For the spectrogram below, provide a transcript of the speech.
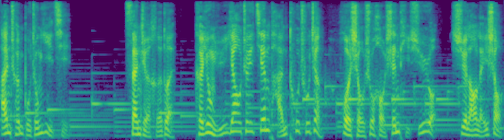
鹌鹑补中益气。三者合炖，可用于腰椎间盘突出症或手术后身体虚弱、虚劳羸瘦、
